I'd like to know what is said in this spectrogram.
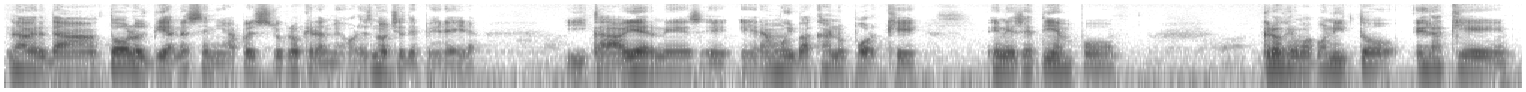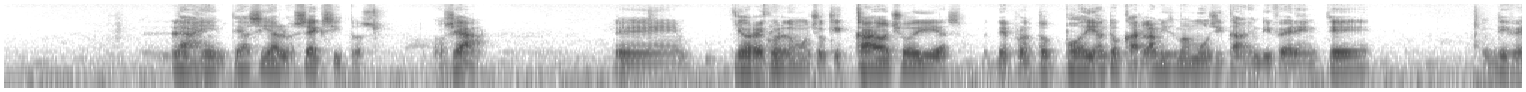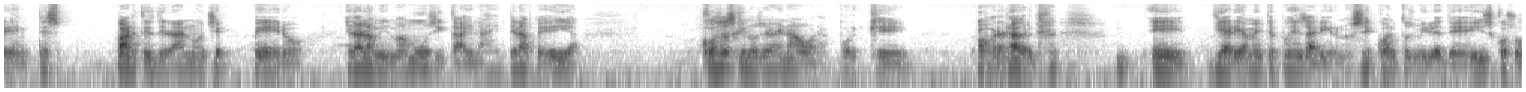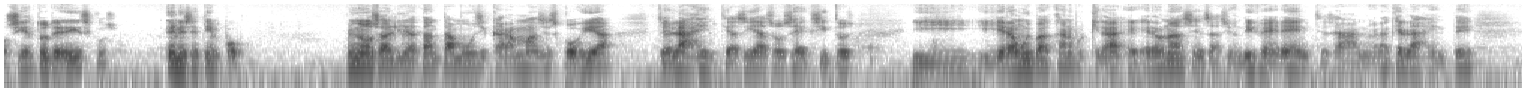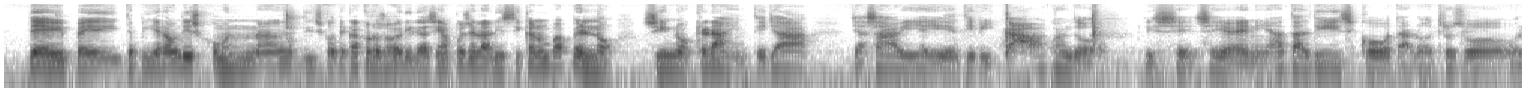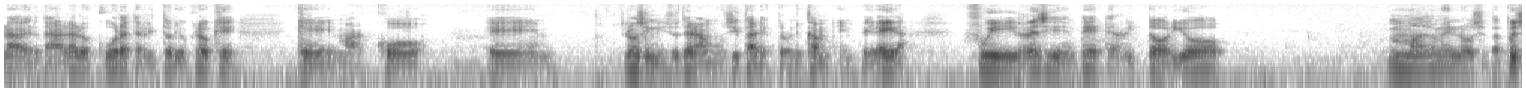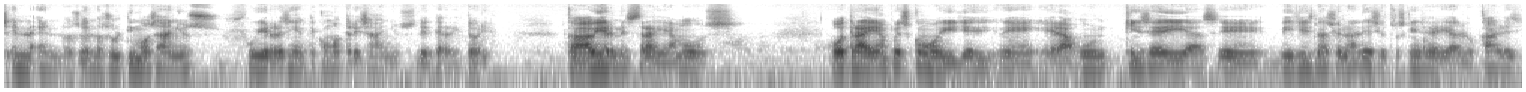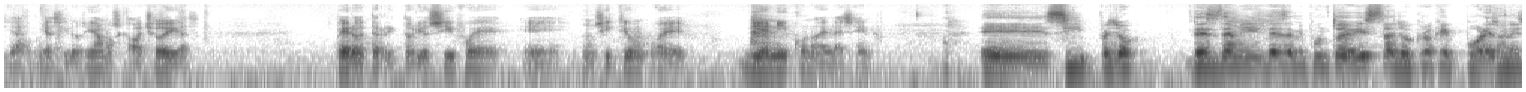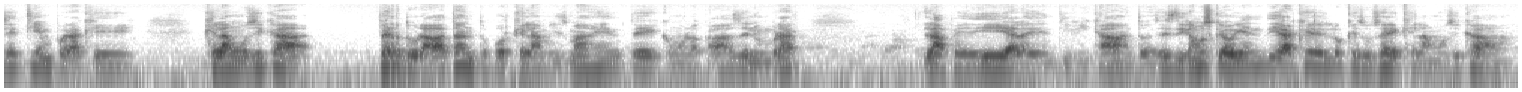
la verdad, todos los viernes tenía, pues, yo creo que las mejores noches de Pereira. Y cada viernes era muy bacano porque en ese tiempo, creo que lo más bonito era que la gente hacía los éxitos. O sea, eh, yo recuerdo mucho que cada ocho días de pronto podían tocar la misma música en diferente, diferentes partes de la noche, pero era la misma música y la gente la pedía. Cosas que no se ven ahora, porque ahora la verdad, eh, diariamente pueden salir no sé cuántos miles de discos o cientos de discos. En ese tiempo no salía tanta música, era más escogida entonces la gente hacía esos éxitos y, y era muy bacano porque era, era una sensación diferente. O sea, no era que la gente te, te pidiera un disco como en una discoteca crossover y le hacían pues en la listica en un papel, no, sino que la gente ya, ya sabía, identificaba cuando se, se venía tal disco, tal otro, eso, la verdad, la locura, territorio creo que, que marcó eh, los inicios de la música electrónica en Pereira fui residente de territorio más o menos, pues en, en, los, en, los, últimos años fui residente como tres años de territorio. Cada viernes traíamos, o traían pues como DJ, eh, era un 15 días eh, DJs nacionales y otros 15 días locales y, así los íbamos cada ocho días. Pero territorio sí fue eh, un sitio eh, bien ícono de la escena. sí, pues yo desde mi, desde mi punto de vista, yo creo que por eso en ese tiempo era que, que la música perduraba tanto, porque la misma gente, como lo acabas de nombrar, la pedía, la identificaba. Entonces, digamos que hoy en día, ¿qué es lo que sucede? Que la música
